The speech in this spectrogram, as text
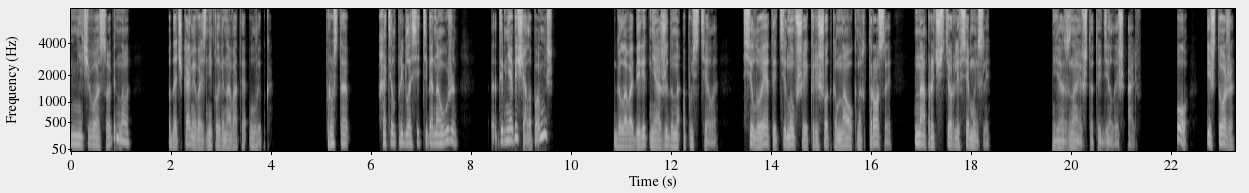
«Ничего особенного». Под очками возникла виноватая улыбка. «Просто хотел пригласить тебя на ужин. Ты мне обещала, помнишь?» Голова Берит неожиданно опустела. Силуэты, тянувшие к решеткам на окнах тросы, напрочь стерли все мысли. «Я знаю, что ты делаешь, Альф». «О, и что же?»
